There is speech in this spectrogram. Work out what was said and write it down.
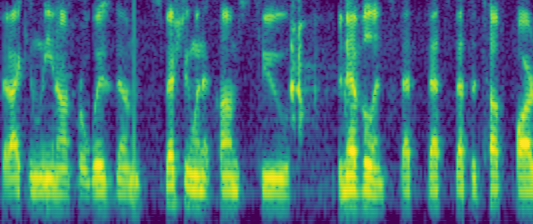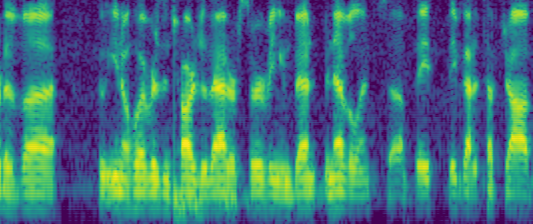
that I can lean on for wisdom, especially when it comes to benevolence. That's that's that's a tough part of uh, you know whoever's in charge of that or serving in ben- benevolence. Uh, they they've got a tough job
